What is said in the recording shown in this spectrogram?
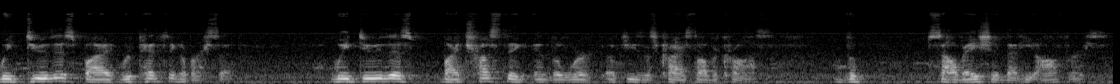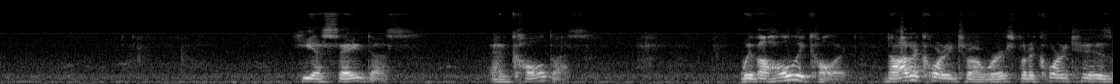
We do this by repenting of our sin. We do this by trusting in the work of Jesus Christ on the cross, the salvation that He offers. He has saved us and called us with a holy calling not according to our works, but according to his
